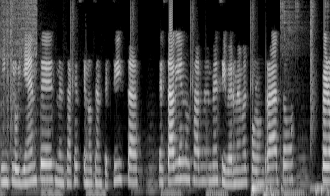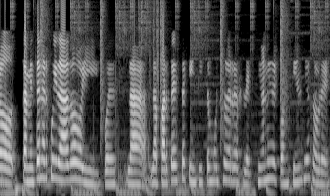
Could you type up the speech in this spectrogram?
incluyentes, mensajes que no sean sexistas. Está bien usar memes y ver memes por un rato, pero también tener cuidado y pues la, la parte esta que insisto mucho de reflexión y de conciencia sobre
